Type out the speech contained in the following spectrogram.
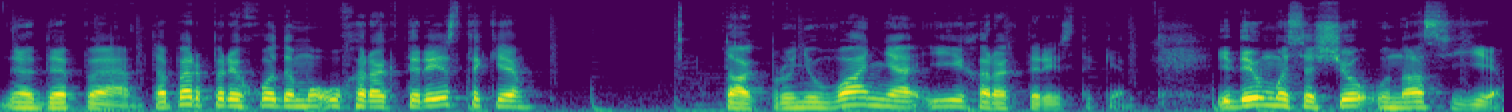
ДПМ. Тепер переходимо у характеристики. Так, бронювання і характеристики. І дивимося, що у нас є.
